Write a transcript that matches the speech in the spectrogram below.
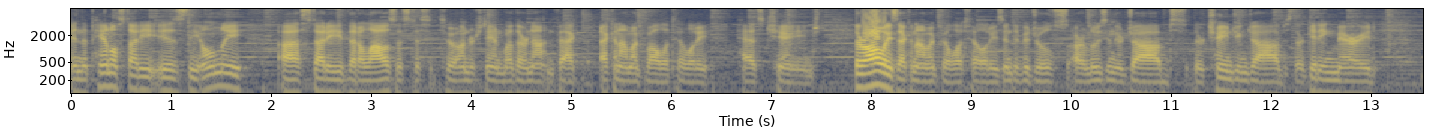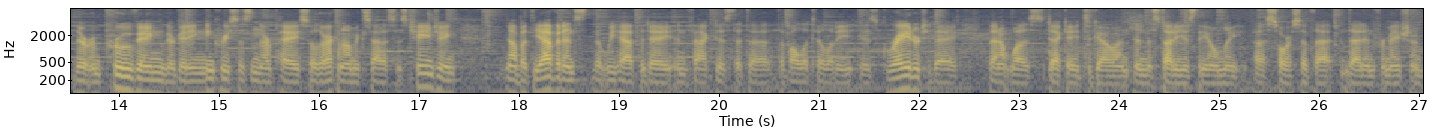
And the panel study is the only uh, study that allows us to, to understand whether or not, in fact, economic volatility has changed. There are always economic volatilities. Individuals are losing their jobs, they're changing jobs, they're getting married, they're improving, they're getting increases in their pay, so their economic status is changing. But the evidence that we have today, in fact, is that the, the volatility is greater today than it was decades ago, and, and the study is the only uh, source of that, that information.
